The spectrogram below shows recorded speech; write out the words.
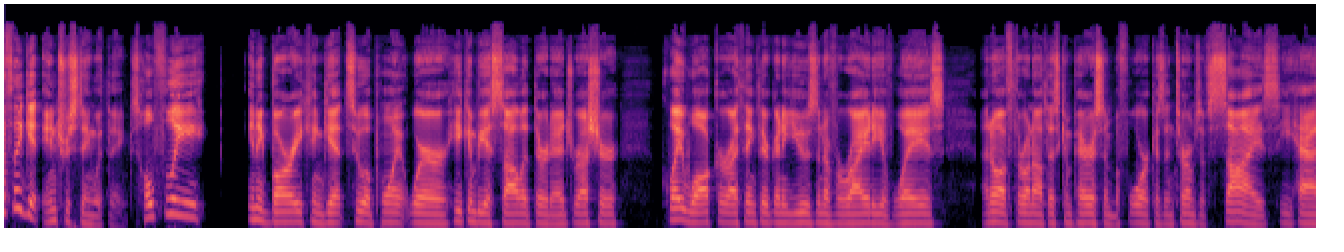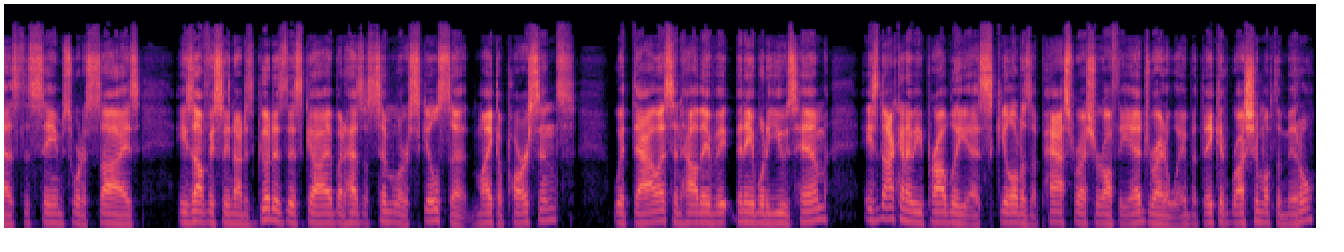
if they get interesting with things? Hopefully, Enagbare can get to a point where he can be a solid third edge rusher. Quay Walker, I think they're going to use in a variety of ways. I know I've thrown out this comparison before because, in terms of size, he has the same sort of size He's obviously not as good as this guy, but has a similar skill set. Micah Parsons with Dallas and how they've been able to use him. He's not going to be probably as skilled as a pass rusher off the edge right away, but they could rush him up the middle.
